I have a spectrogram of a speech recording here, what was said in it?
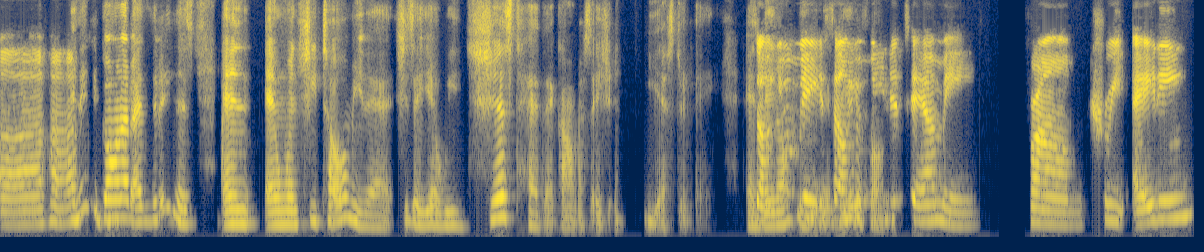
Uh huh. and then you're going up at the business. And and when she told me that, she said, "Yeah, we just had that conversation yesterday." And So they you don't mean think they're so you mean to tell me from creating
